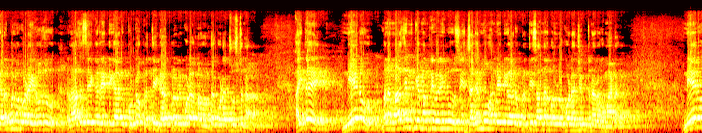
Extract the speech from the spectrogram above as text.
గడపలో కూడా ఈరోజు రాజశేఖర్ రెడ్డి గారు ఫోటో ప్రతి గడపలో కూడా మనమంతా కూడా చూస్తున్నాం. అయితే నేను మన మాజీ ముఖ్యమంత్రి వర్యులు శ్రీ జగన్మోహన్ రెడ్డి గారు ప్రతి సందర్భంలో కూడా చెప్తున్నారు ఒక మాట. నేను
